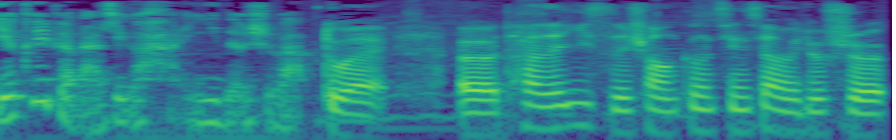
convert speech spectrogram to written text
也可以表达这个含义的是吧？对，呃，它的意思上更倾向于就是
